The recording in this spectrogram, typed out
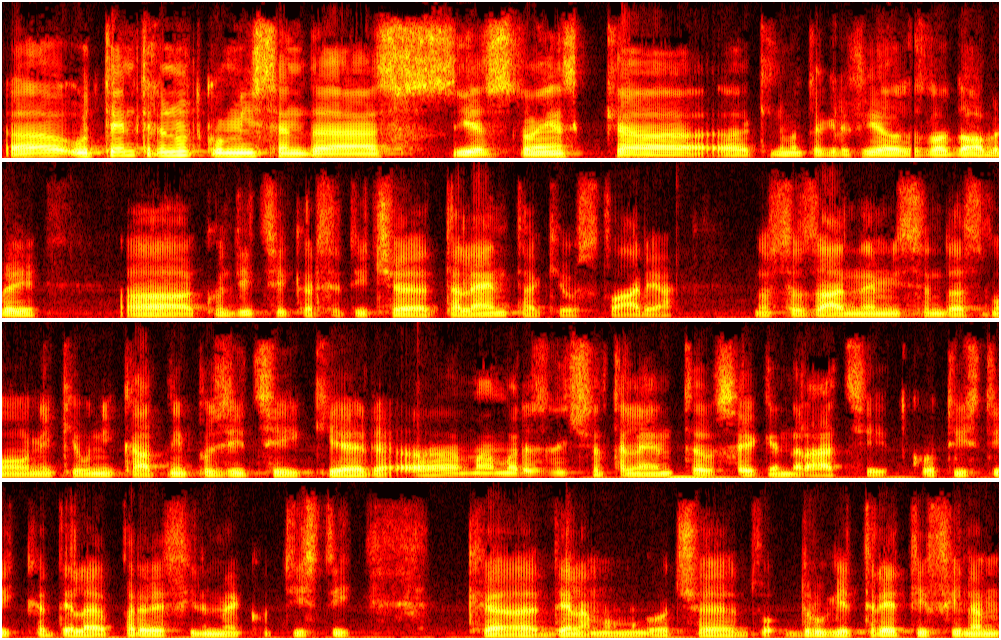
Uh, v tem trenutku mislim, da je slovenska uh, kinematografija v zelo dobri uh, kondiciji, kar se tiče talenta, ki ustvarja. No, vse zadnje mislim, da smo v neki unikatni poziciji, kjer uh, imamo različne talente vseh generacij, tako tistih, ki delajo prve filme, kot tisti, ki delamo mogoče drugi, tretji film,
